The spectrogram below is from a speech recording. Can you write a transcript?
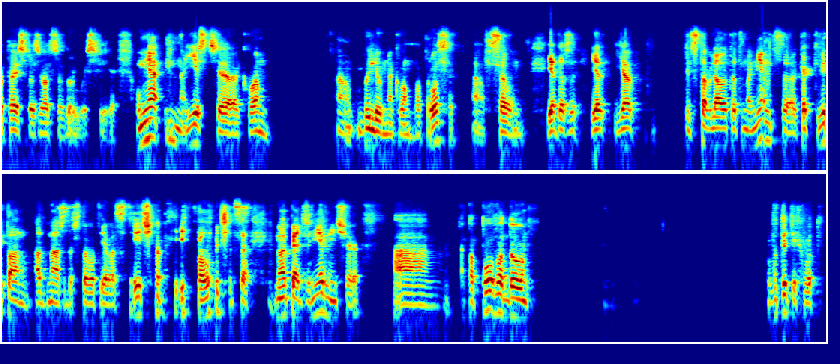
пытаюсь развиваться в другой сфере. У меня есть к вам, были у меня к вам вопросы а, в целом. Я даже, я, я представлял этот момент э, как квитан однажды, что вот я вас встречу и получится, но опять же нервничаю. А, По поводу вот этих вот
